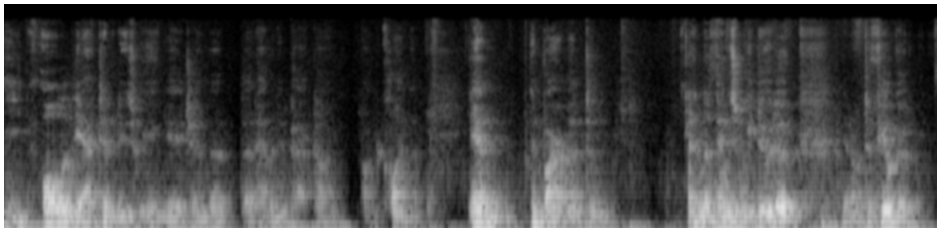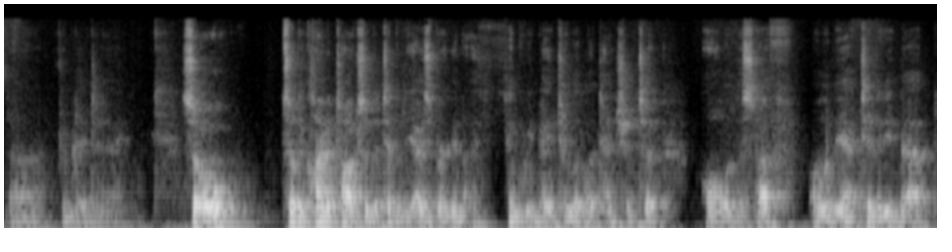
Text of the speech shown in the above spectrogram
eat, all of the activities we engage in that, that have an impact on, on climate and environment and, and the things that we do to, you know, to feel good uh, from day to day. So, so the climate talks are the tip of the iceberg, and I think we pay too little attention to all of the stuff, all of the activity that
